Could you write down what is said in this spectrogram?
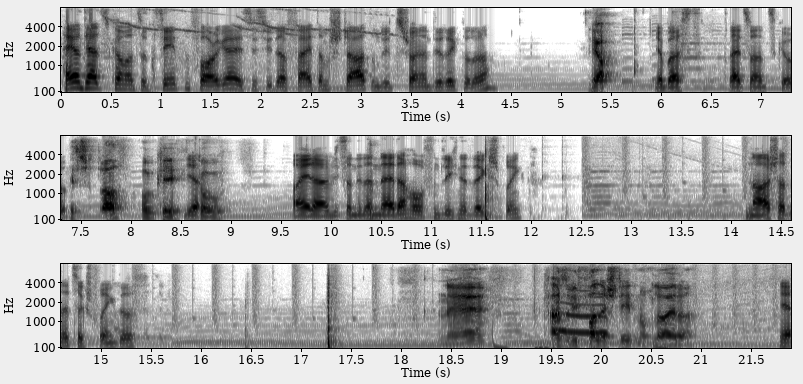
Hey und herzlich willkommen zur zehnten Folge. Es ist wieder Fight am Start und wir joinen direkt, oder? Ja, Ja, passt. 23, go. ist schon drauf? Okay, Ja. go. Alter, wir sind in der Neider, hoffentlich nicht weggesprengt. Na, schaut nicht so gesprengt aus. Nee, also die Falle steht noch leider. Ja.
